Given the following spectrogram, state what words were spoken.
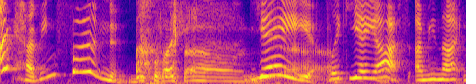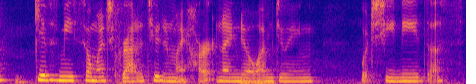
I'm having fun. Look what I found. Yay! Yeah. Like, yay, us. I mean, that gives me so much gratitude in my heart, and I know. I'm doing what she needs us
